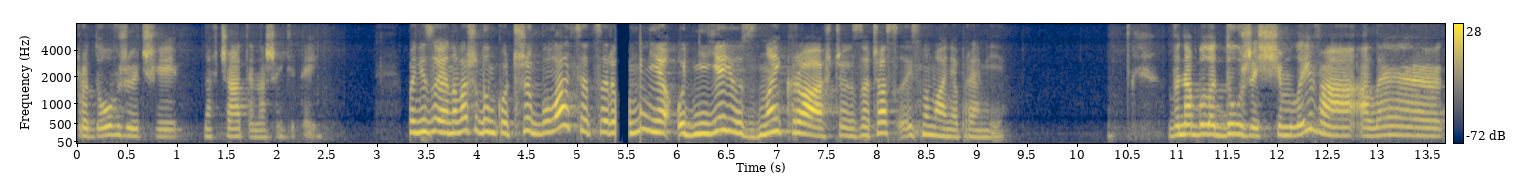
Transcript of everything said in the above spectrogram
продовжуючи навчати наших дітей. Пані Зоя, на вашу думку, чи була ця церемонія однією з найкращих за час існування премії? Вона була дуже щемлива, але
